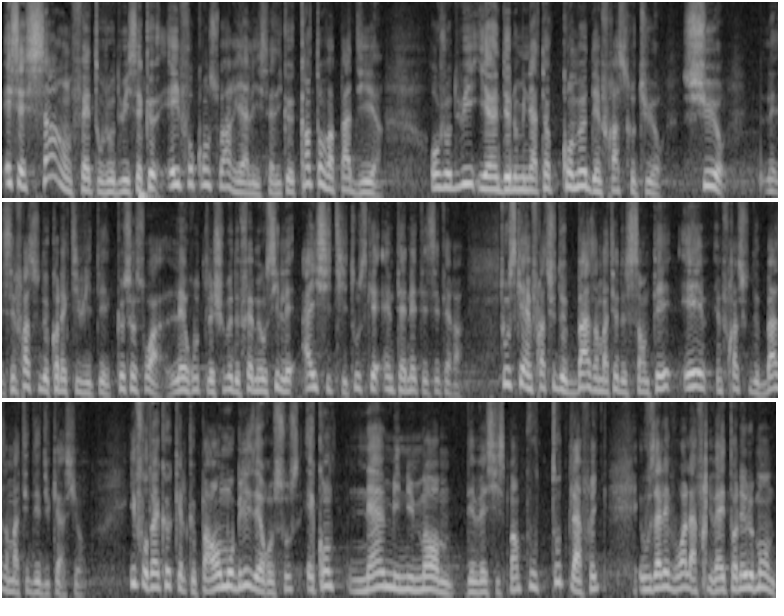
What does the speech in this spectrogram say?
Et c'est ça en fait aujourd'hui, c'est que il faut qu'on soit réaliste, c'est-à-dire que quand on ne va pas dire aujourd'hui il y a un dénominateur commun d'infrastructures sur les infrastructures de connectivité, que ce soit les routes, les chemins de fer, mais aussi les ICT, tout ce qui est Internet, etc. Tout ce qui est infrastructure de base en matière de santé et infrastructure de base en matière d'éducation il faudrait que quelque part on mobilise les ressources et qu'on ait un minimum d'investissement pour toute l'Afrique. Et vous allez voir, l'Afrique va étonner le monde.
